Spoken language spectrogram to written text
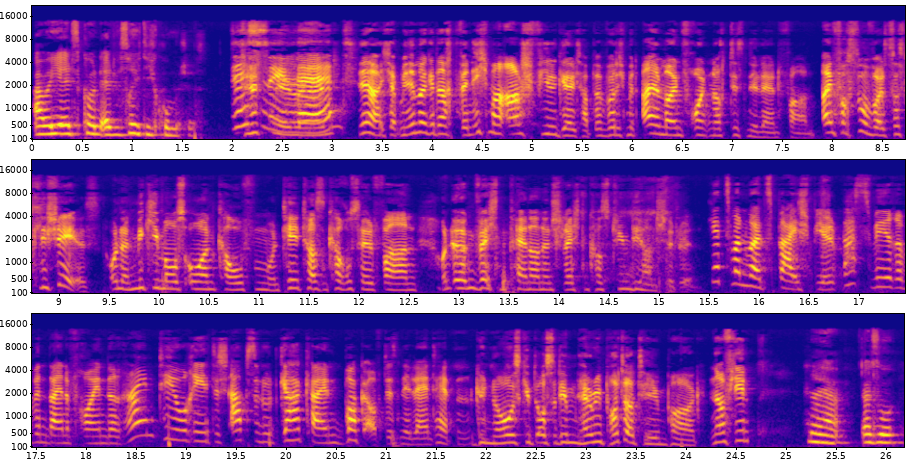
Aber jetzt kommt etwas richtig komisches. Disneyland? Ja, ich habe mir immer gedacht, wenn ich mal arsch viel Geld habe, dann würde ich mit all meinen Freunden nach Disneyland fahren. Einfach so, weil es das Klischee ist. Und dann Mickey Maus Ohren kaufen und Teetassenkarussell fahren und irgendwelchen Pennern in schlechten Kostümen die Hand schütteln. Jetzt mal nur als Beispiel. Was wäre, wenn deine Freunde rein theoretisch absolut gar keinen Bock auf Disneyland hätten? Genau, es gibt außerdem einen Harry Potter Themenpark. Na, auf jeden Naja, also,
